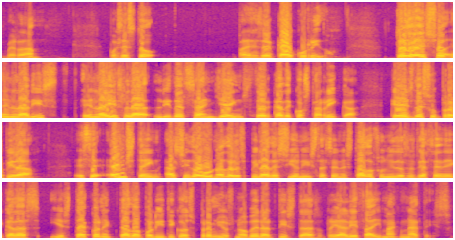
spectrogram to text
¿verdad? Pues esto parece ser que ha ocurrido. Todo eso en la, en la isla Little St. James, cerca de Costa Rica, que es de su propiedad. Ese Einstein ha sido uno de los pilares sionistas en Estados Unidos desde hace décadas y está conectado a políticos, premios Nobel, artistas, realeza y magnates.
